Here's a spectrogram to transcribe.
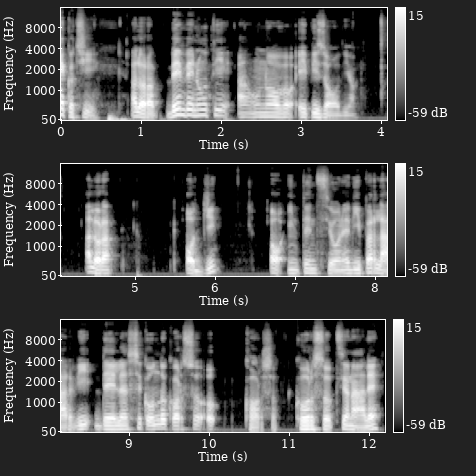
Eccoci, allora, benvenuti a un nuovo episodio. Allora, oggi ho intenzione di parlarvi del secondo corso, oh, corso, corso opzionale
